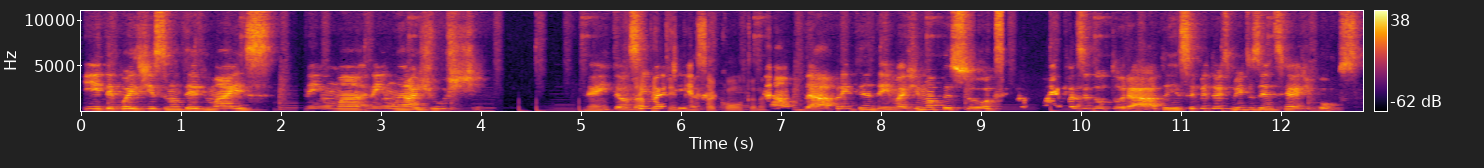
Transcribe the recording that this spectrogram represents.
e depois disso não teve mais nenhuma, nenhum reajuste. Né? Então, não dá para entender essa conta, né? Não dá para entender. Imagina uma pessoa que se propõe a fazer doutorado e receber R$ 2.200 de bolsa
